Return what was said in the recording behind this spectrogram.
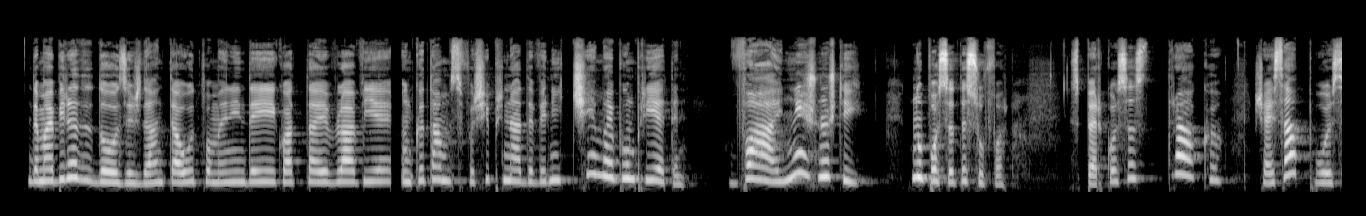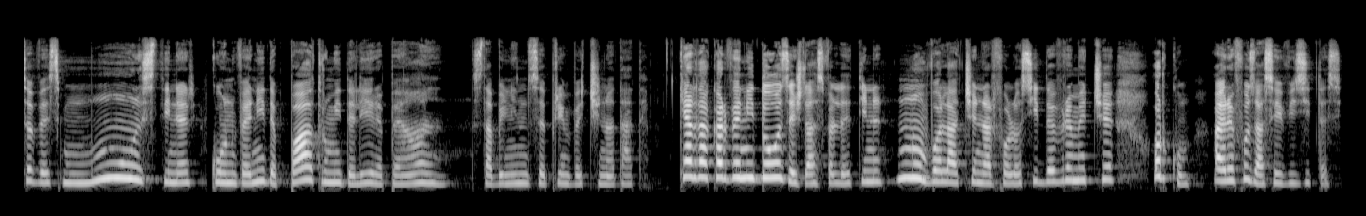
De mai bine de 20 de ani te aud pomenind de ei cu atâta evlavie, încât am sfârșit prin a deveni cei mai buni prieteni. Vai, nici nu știi, nu pot să te sufăr. Sper că o să treacă și ai să apui să vezi mulți tineri cu un venit de 4.000 de lire pe an, stabilindu-se prin vecinătate. Chiar dacă ar veni 20 de astfel de tineri, nu văd la ce ne-ar folosi de vreme ce, oricum, ai refuzat să-i vizitezi.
